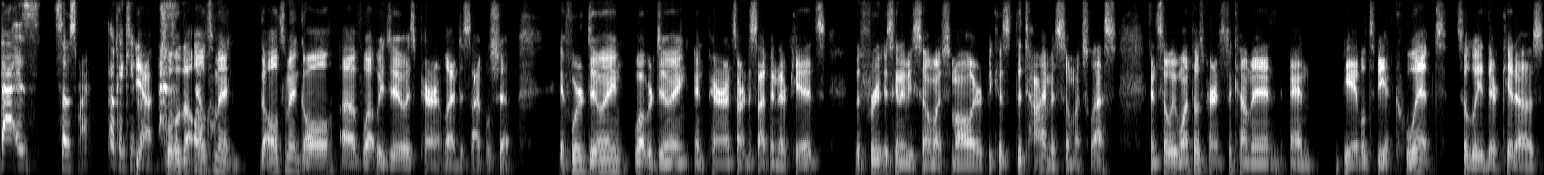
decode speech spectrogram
that is so smart. Okay, keep going. yeah. going. well, the ultimate the ultimate goal of what we do is parent led discipleship. If we're doing what we're doing and parents aren't discipling their kids, the fruit is going to be so much smaller because the time is so much less. And so we want those parents to come in and be able to be equipped to lead their kiddos.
